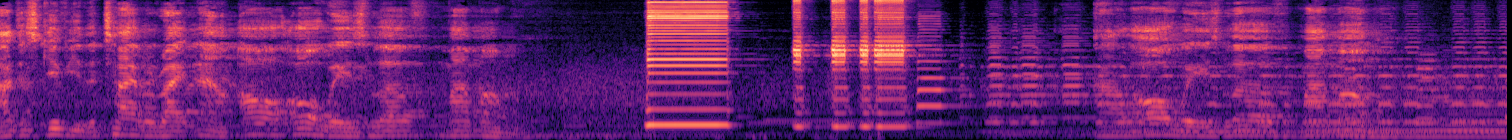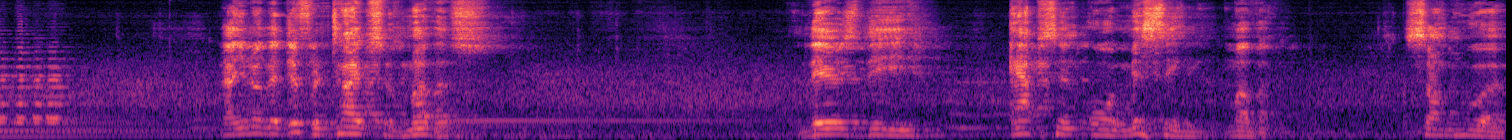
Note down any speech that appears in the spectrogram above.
I'll just give you the title right now. I'll always love my mama. I'll always love my mama. Now, you know, there are different types of mothers. There's the absent or missing mother. Some who are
